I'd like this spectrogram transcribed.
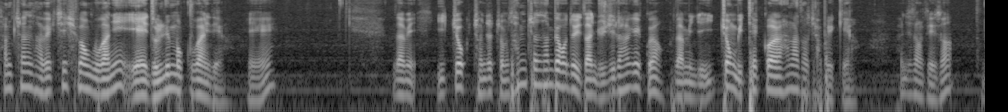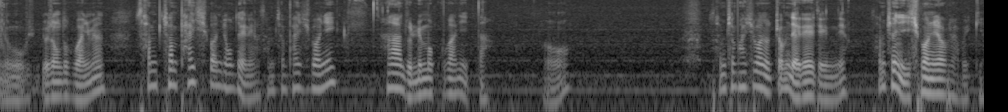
3,470원 구간이 얘 눌림목 구간이 돼요. 예. 그 다음에 이쪽 전저점 3,300원도 일단 유지를 하겠고요. 그 다음에 이제 이쪽 밑에 걸 하나 더 잡을게요. 현재 상태에서 요, 요 정도 구간이면 3,080원 정도 되네요. 3,080원이 하나 눌림목 구간이 있다. 어. 3,080원은 좀 내려야 되겠는데요. 3,020원이라고 잡을게요.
